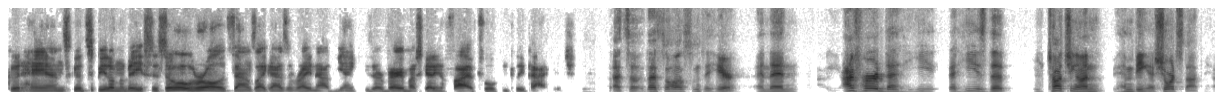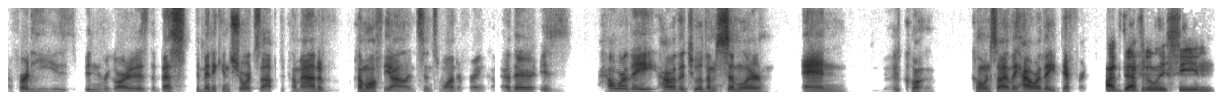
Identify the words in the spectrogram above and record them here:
good hands, good speed on the bases. So overall, it sounds like as of right now, the Yankees are very much getting a five tool complete package. That's a, that's awesome to hear. And then I've heard that he that he is the touching on him being a shortstop. I've heard he's been regarded as the best Dominican shortstop to come out of come off the island since Wander Franco. Are there is how are they how are the two of them similar and uh, co- coincidentally how are they different? I've definitely seen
